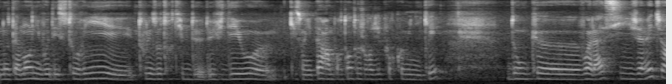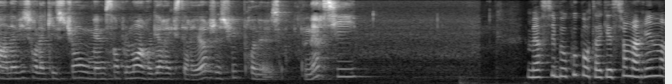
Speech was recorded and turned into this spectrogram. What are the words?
notamment au niveau des stories et tous les autres types de, vidéos qui sont hyper importantes aujourd'hui pour communiquer. Donc voilà, si jamais tu as un avis sur la question ou même simplement un regard extérieur, je suis preneuse. Merci. Merci beaucoup pour ta question Marine.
